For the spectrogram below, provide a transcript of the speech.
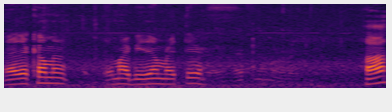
Uh, they're coming. That might be them right there. Huh?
